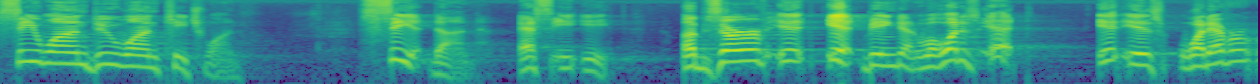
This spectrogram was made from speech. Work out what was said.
See one, do one, teach one. See it done. S E E. Observe it, it being done. Well, what is it? It is whatever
